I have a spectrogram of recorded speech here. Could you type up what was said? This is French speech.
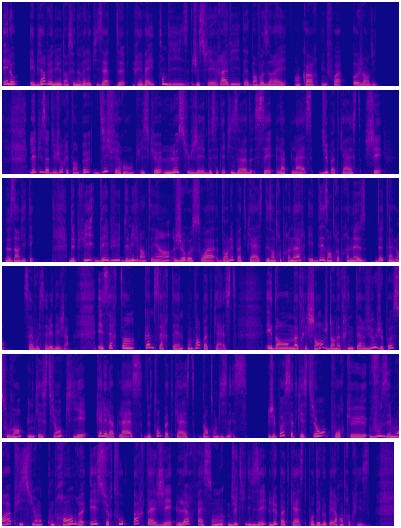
Hello et bienvenue dans ce nouvel épisode de Réveille ton bise. Je suis ravie d'être dans vos oreilles encore une fois aujourd'hui. L'épisode du jour est un peu différent puisque le sujet de cet épisode, c'est la place du podcast chez nos invités. Depuis début 2021, je reçois dans le podcast des entrepreneurs et des entrepreneuses de talent. Ça, vous le savez déjà. Et certains, comme certaines, ont un podcast. Et dans notre échange, dans notre interview, je pose souvent une question qui est quelle est la place de ton podcast dans ton business? Je pose cette question pour que vous et moi puissions comprendre et surtout partager leur façon d'utiliser le podcast pour développer leur entreprise.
